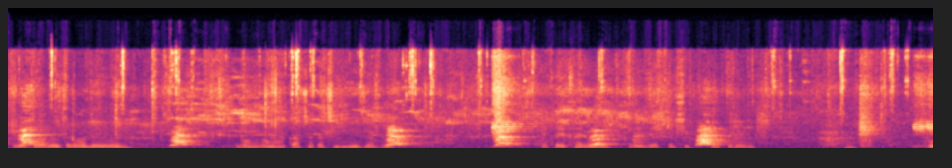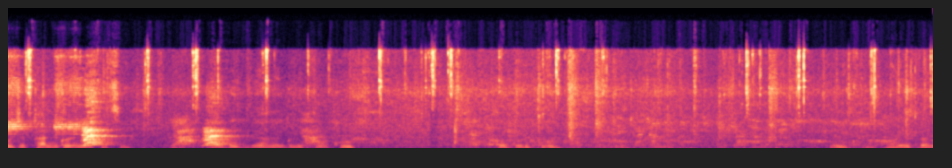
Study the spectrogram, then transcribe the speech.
কিন্তু আমি তোমাদের গঙ্গা মার কাছাকাছি নিয়ে যাব এখানে এই একটা শিব ঠাকুরের পুজোর থান করে রেখেছে। দিয়ে অনেকগুলো পুকুর পুকুরকে ভয় পাই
